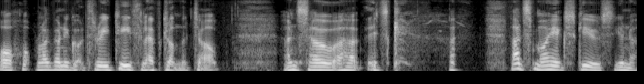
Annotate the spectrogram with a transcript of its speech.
or well, I've only got three teeth left on the top, and so uh, it's that's my excuse, you know,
